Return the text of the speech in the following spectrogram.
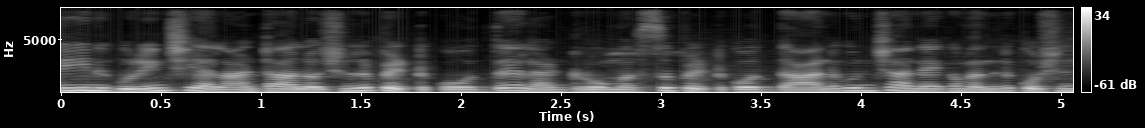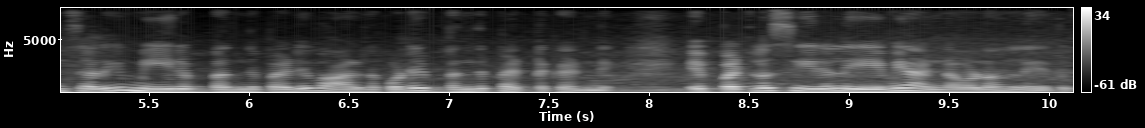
దీని గురించి ఎలాంటి ఆలోచనలు పెట్టుకోవద్దు ఎలాంటి రూమర్స్ పెట్టుకోవద్దు దాని గురించి అనేక మందిని క్వశ్చన్స్ అడిగి మీరు ఇబ్బంది పడి వాళ్ళని కూడా ఇబ్బంది పెట్టకండి. ఇప్పట్లో సీరియల్ ఏమీ అండవడం లేదు.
